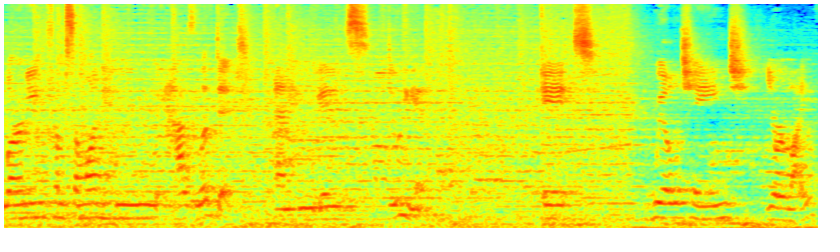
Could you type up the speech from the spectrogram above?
learning from someone who has lived it and who is doing it it will change your life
